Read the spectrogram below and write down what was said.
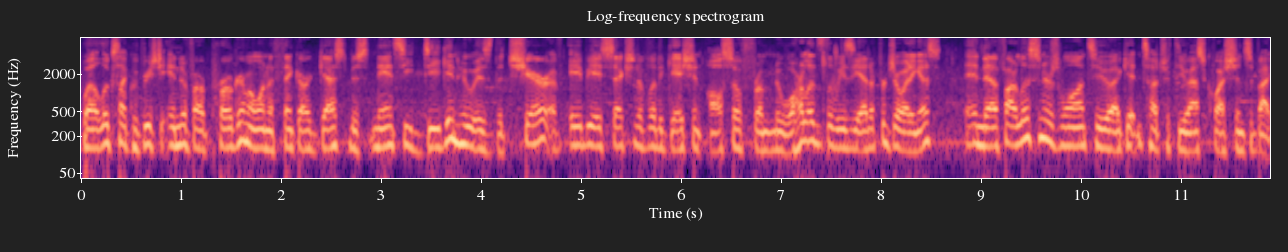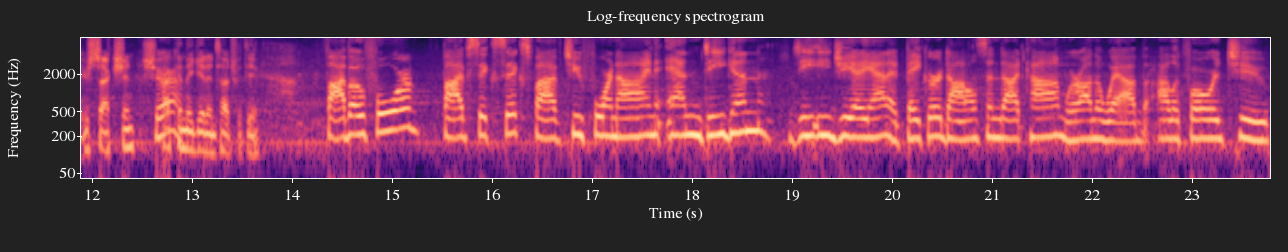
Well, it looks like we've reached the end of our program. I want to thank our guest, Ms. Nancy Degan, who is the chair of ABA Section of Litigation, also from New Orleans, Louisiana, for joining us. And if our listeners want to uh, get in touch with you, ask questions about your section, sure. how can they get in touch with you? 504 566 5249 and Degan, D E G A N, at bakerdonelson.com. We're on the web. I look forward to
